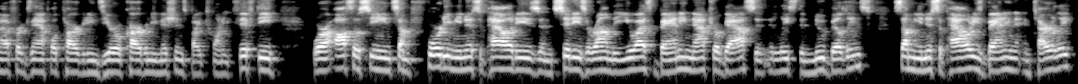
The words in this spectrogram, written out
uh, for example, targeting zero carbon emissions by 2050. We're also seeing some 40 municipalities and cities around the US banning natural gas, at least in new buildings. Some municipalities banning it entirely.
